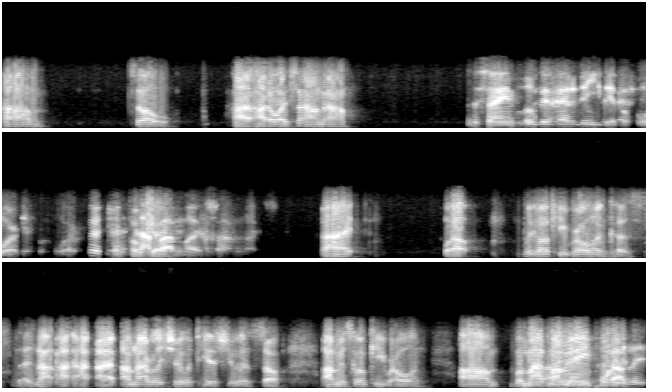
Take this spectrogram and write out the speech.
Um, so, how, how do I sound now? The same. A little bit better than you did before. not by much. All right. Well, we're gonna keep rolling because not I, I I'm not really sure what the issue is, so I'm just gonna keep rolling. Um, but my my main point. Probably,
